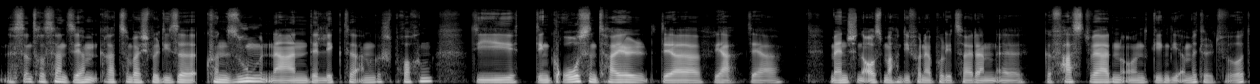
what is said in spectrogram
Das ist interessant. Sie haben gerade zum Beispiel diese konsumnahen Delikte angesprochen, die den großen Teil der, ja, der Menschen ausmachen, die von der Polizei dann äh, gefasst werden und gegen die ermittelt wird.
